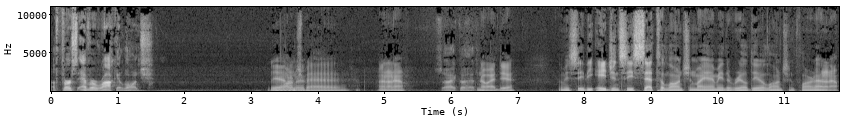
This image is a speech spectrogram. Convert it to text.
a first ever rocket launch. Yeah, I don't. Launchpad. I don't know. Sorry, go ahead. No idea. Let me see. The agency set to launch in Miami. The real deal launch in Florida. I don't know.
